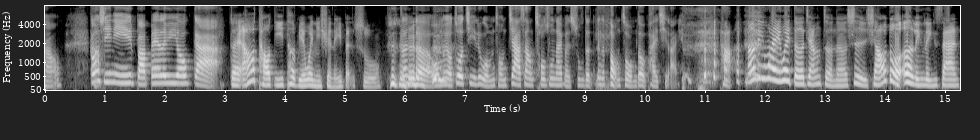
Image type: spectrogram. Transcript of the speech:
好，恭喜你，Barbell Yoga。对，然后陶迪特别为你选了一本书，真的，我们有做记录，我们从架上抽出那本书的那个动作，我们都有拍起来。好，然后另外一位得奖者呢是小朵二零零三，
